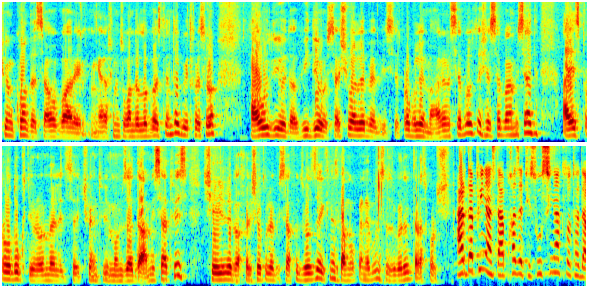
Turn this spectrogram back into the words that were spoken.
ჩვენ მქონდა საუბარი ხელმძღვანელობასთან და გითხრეს რომ აუდიო და ვიდეო საშუალებების პრობლემა არ არსებობს და შესაბამისად აი ეს პროდუქტი რომელიც ჩვენთვის მომზადდა ამისათვის შეიძლება ხელშეკრულების საფუძველზე იქნეს გამოყენებული საზოგადოებრივ ტრანსპორტში. არდაფინანს და აფხაზეთის უსინათლოთა და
